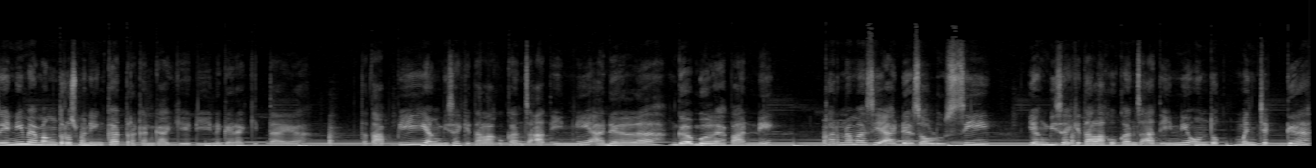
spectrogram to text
ini memang terus meningkat rekan KG di negara kita ya. Tetapi yang bisa kita lakukan saat ini adalah nggak boleh panik karena masih ada solusi yang bisa kita lakukan saat ini untuk mencegah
